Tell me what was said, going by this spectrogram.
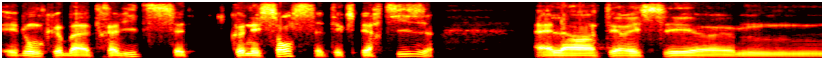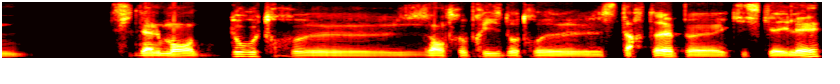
et donc, bah, très vite, cette connaissance, cette expertise, elle a intéressé finalement d'autres entreprises, d'autres startups qui scalaient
